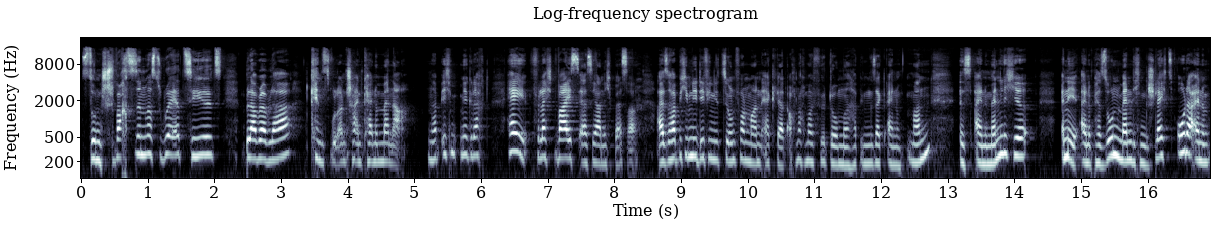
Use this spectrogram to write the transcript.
so ein Schwachsinn, was du da erzählst, bla bla bla. Du kennst wohl anscheinend keine Männer. Dann habe ich mir gedacht, hey, vielleicht weiß er es ja nicht besser. Also habe ich ihm die Definition von Mann erklärt, auch nochmal für Dumme. Habe ihm gesagt, ein Mann ist eine männliche, nee, eine Person männlichen Geschlechts oder eine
